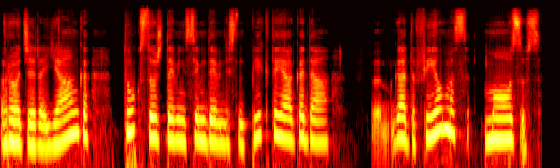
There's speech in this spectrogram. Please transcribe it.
Rodžera Janga 1995. gadā gada filmas Mūzus.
